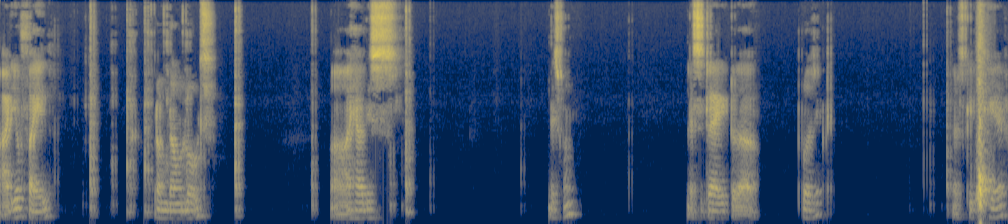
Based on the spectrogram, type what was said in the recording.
audio file from downloads uh, I have this this one. Let's drag it to the project. Let's click here.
